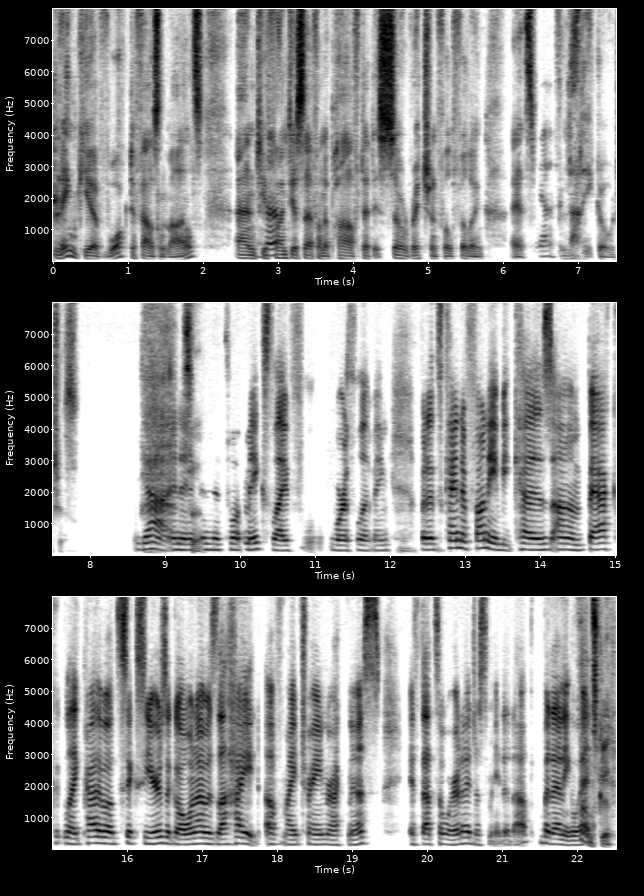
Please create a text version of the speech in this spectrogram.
blink, you have walked a thousand miles, and you uh-huh. find yourself on a path that is so rich and fulfilling. It's yes. bloody gorgeous. Yeah, and it, so, and it's what makes life worth living. Mm. But it's kind of funny because um, back like probably about six years ago, when I was the height of my train wreckness, if that's a word, I just made it up. But anyway, sounds good.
